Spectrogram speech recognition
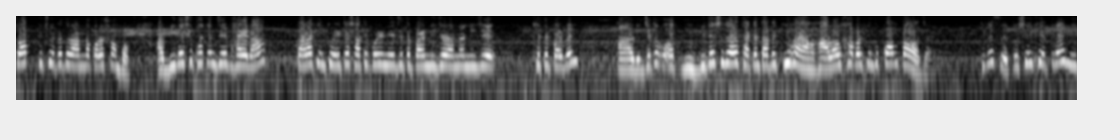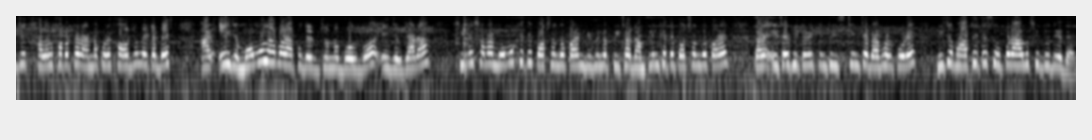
সব কিছু এটাতে রান্না করা সম্ভব। আর বিদেশে থাকেন যে ভাইয়েরা, তারা কিন্তু এটা সাথে করে নিয়ে যেতে পারেন, নিজে রান্না নিজে খেতে পারবেন। আর যেটা বিদেশে যারা থাকেন, তাদের কি হয়, হালাল খাবার কিন্তু কম পাওয়া যায়। ঠিক আছে? তো সেই ক্ষেত্রে নিজে হালাল খাবারটা রান্না করে খাওয়ার জন্য এটা বেস্ট আর এই যে মোমো লাভার আপুদের জন্য বলব, এই যে যারা শীতের সময় মোমো খেতে পছন্দ করেন, বিভিন্ন পিঠা ডাম্পলিং খেতে পছন্দ করেন। তারা এটার ভিতরে কিন্তু স্টিমটা ব্যবহার করে নিচে ভাত হইতেছে উপরে আলু সিদ্ধ দিয়ে দেন।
